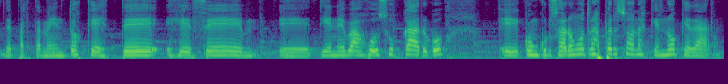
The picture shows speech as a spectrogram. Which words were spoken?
departamentos que este jefe eh, tiene bajo su cargo, eh, concursaron otras personas que no quedaron.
